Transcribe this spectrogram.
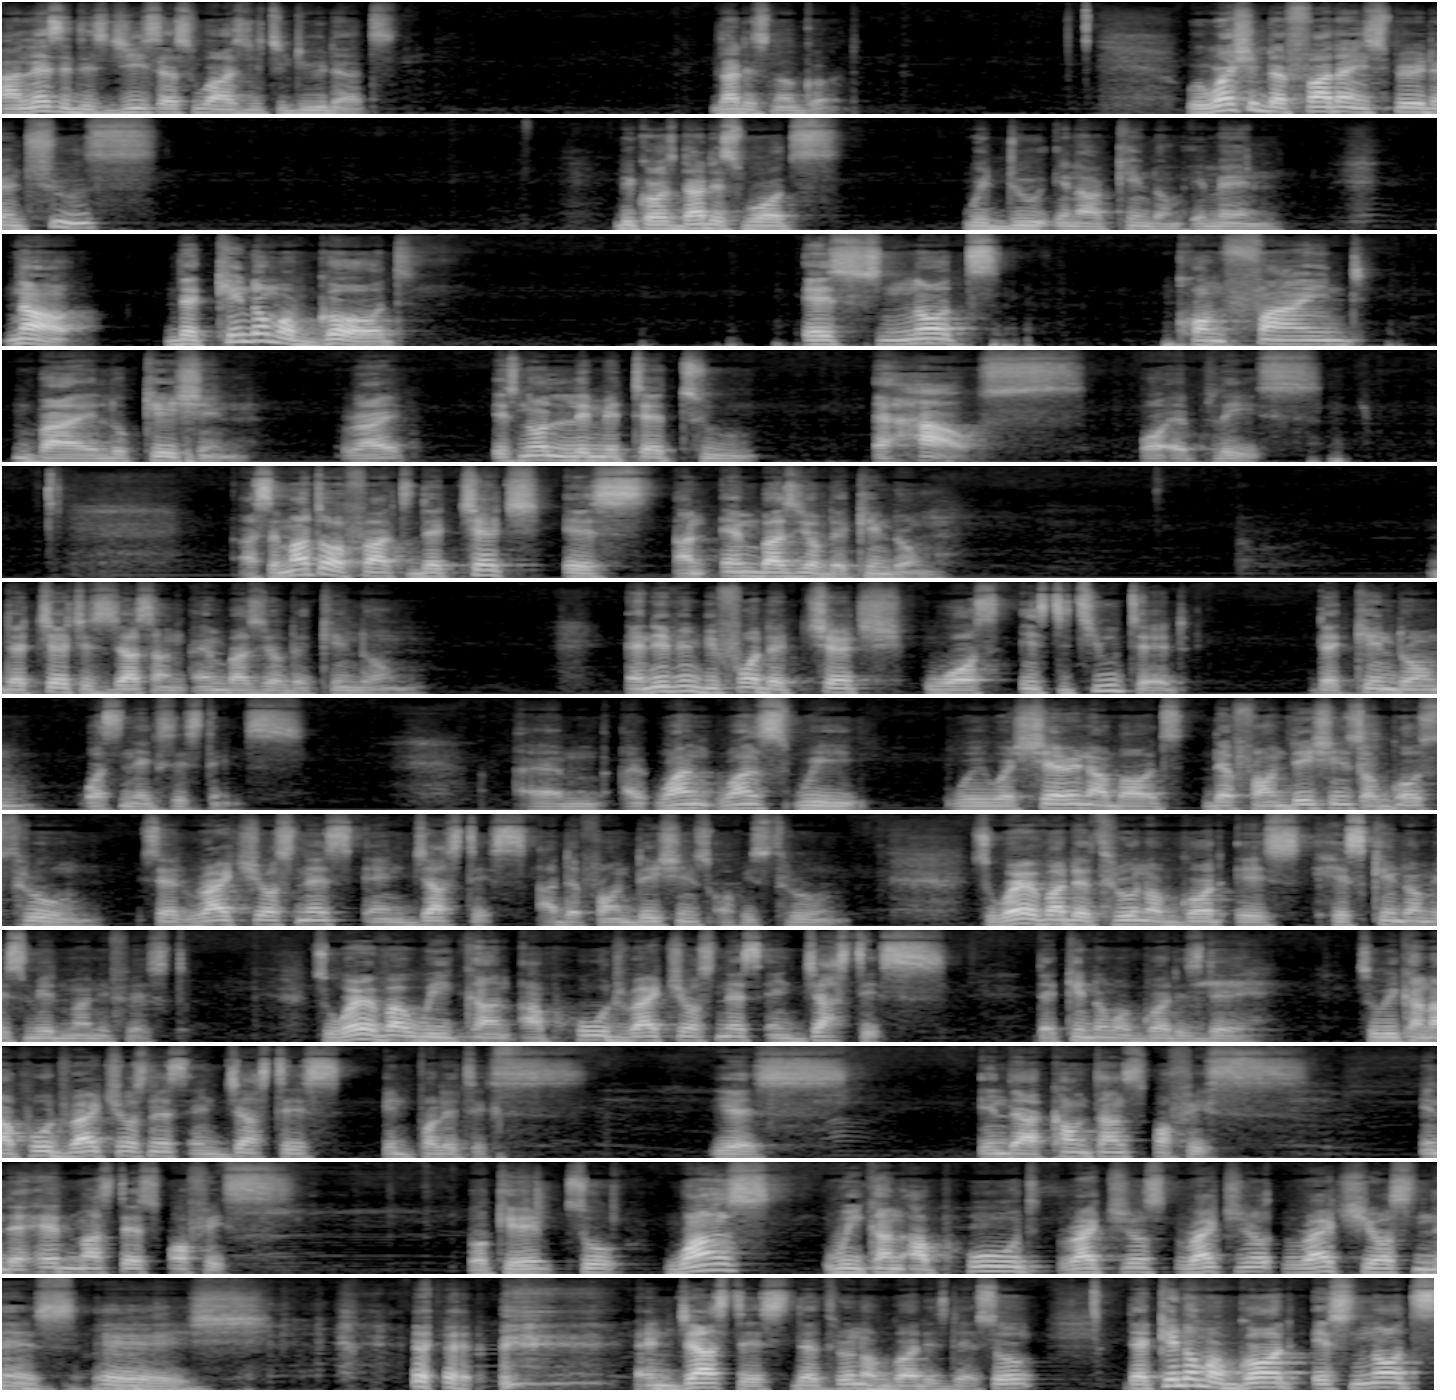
Unless it is Jesus who asked you to do that. That is not God. We worship the Father in spirit and truth because that is what we do in our kingdom. Amen. Now, the kingdom of God is not confined by location, right? It's not limited to a house or a place. As a matter of fact, the church is an embassy of the kingdom. The church is just an embassy of the kingdom. And even before the church was instituted, the kingdom was in existence. Um, one, once we, we were sharing about the foundations of God's throne, he said, Righteousness and justice are the foundations of his throne. So wherever the throne of God is, his kingdom is made manifest. So wherever we can uphold righteousness and justice, the kingdom of God is there. So we can uphold righteousness and justice in politics. Yes. In the accountant's office, in the headmaster's office. Okay? So once we can uphold righteous, righteous righteousness and justice, the throne of God is there. So the kingdom of God is not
